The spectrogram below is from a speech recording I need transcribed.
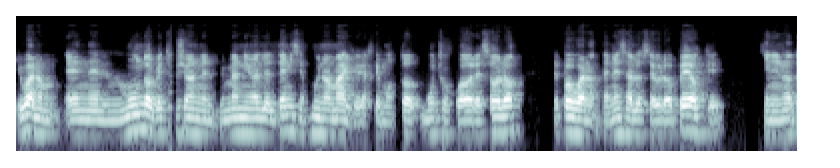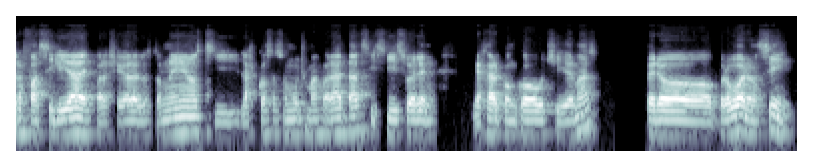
Y bueno, en el mundo que estoy yo en el primer nivel del tenis es muy normal que viajemos muchos jugadores solos. Después, bueno, tenés a los europeos que tienen otras facilidades para llegar a los torneos y las cosas son mucho más baratas y sí suelen viajar con coach y demás. Pero, pero bueno, sí,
